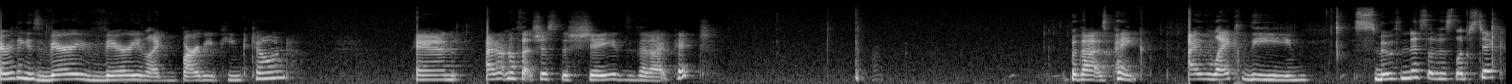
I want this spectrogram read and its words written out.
Everything is very, very like Barbie pink toned. And I don't know if that's just the shades that I picked. But that is pink. I like the smoothness of this lipstick.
